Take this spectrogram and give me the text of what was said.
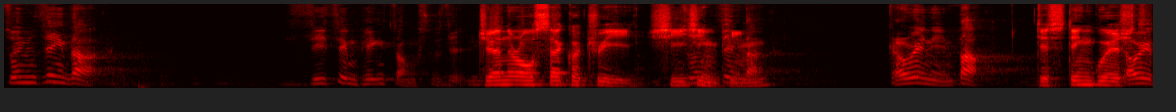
尊敬的习近平总书记，General Secretary 敬的 Jinping, 各位领导，distinguished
